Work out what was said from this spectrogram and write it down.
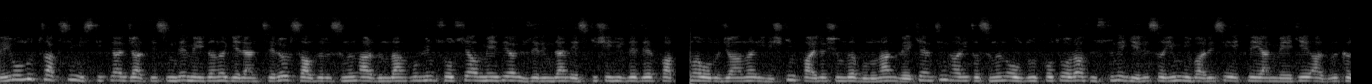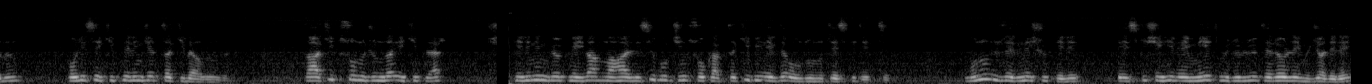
Beyoğlu Taksim İstiklal Caddesi'nde meydana gelen terör saldırısının ardından bugün sosyal medya üzerinden Eskişehir'de de patlama olacağına ilişkin paylaşımda bulunan ve kentin haritasının olduğu fotoğraf üstüne geri sayım ibaresi ekleyen MK adlı kadın, polis ekiplerince takibe alındı. Takip sonucunda ekipler, şüphelinin Gökmeydan Mahallesi Burçin sokaktaki bir evde olduğunu tespit etti. Bunun üzerine şüpheli, Eskişehir Emniyet Müdürlüğü Terörle Mücadele,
